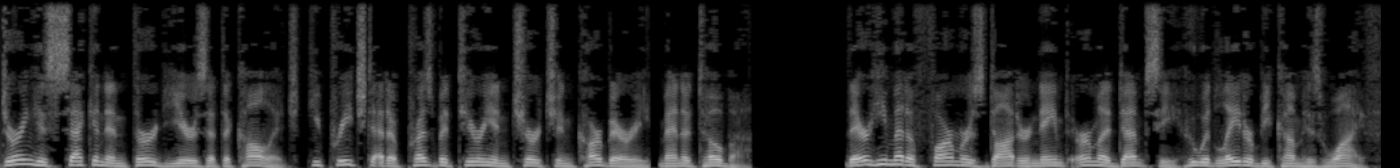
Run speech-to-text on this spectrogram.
During his second and third years at the college, he preached at a Presbyterian church in Carberry, Manitoba. There he met a farmer's daughter named Irma Dempsey who would later become his wife.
